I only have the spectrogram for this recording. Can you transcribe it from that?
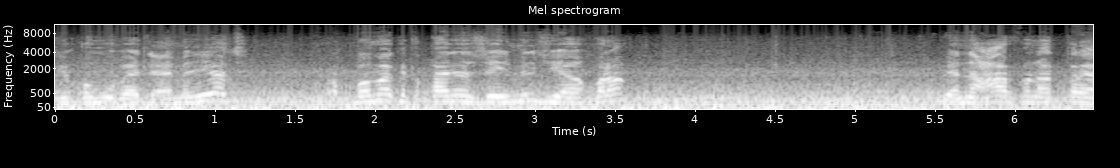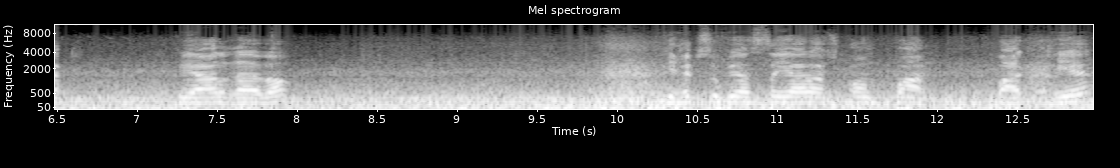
كيقوموا بهذه العمليات. ربما كتلقى ناس جايين من جهة أخرى لأن عارفين هذه الطريق فيها الغابة كيحبسوا فيها السيارات en panne بعض الأحيان.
